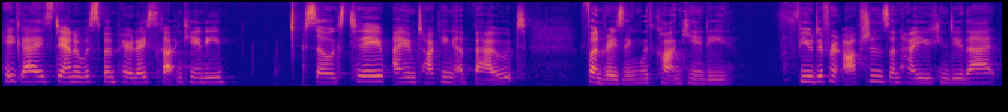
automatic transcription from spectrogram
Hey guys, Dana with Spun Paradise Cotton Candy. So today I am talking about fundraising with cotton candy. A few different options on how you can do that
